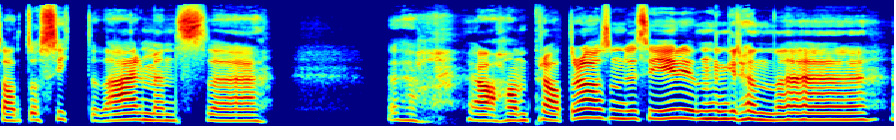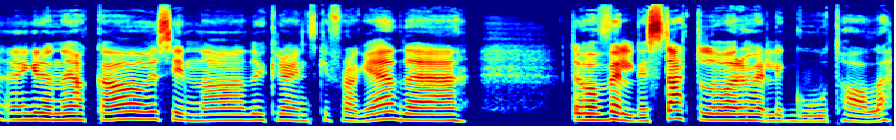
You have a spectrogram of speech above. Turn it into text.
sant å sitte der mens eh, ja, han prater da, som du sier, i den grønne, grønne jakka og ved siden av det ukrainske flagget. Det, det var veldig sterkt, og det var en veldig god tale.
